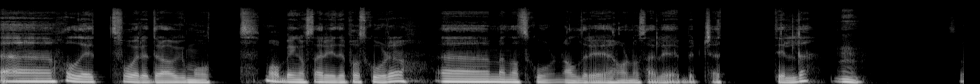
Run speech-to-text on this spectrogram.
eh, holde et foredrag mot mobbing og steroider på skoler. Eh, men at skolen aldri har noe særlig budsjett til det. Mm. Så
